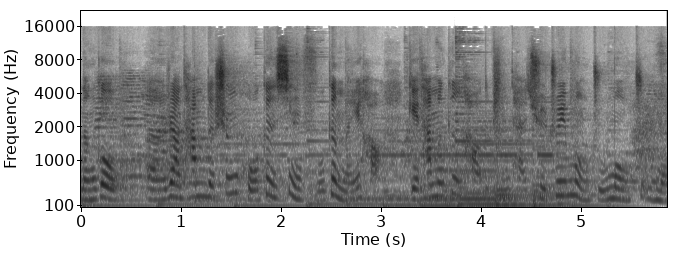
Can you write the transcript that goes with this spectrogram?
能够呃让他们的生活更幸福、更美好，给他们更好。好的平台去追梦、逐梦、筑梦。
